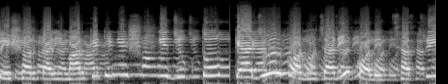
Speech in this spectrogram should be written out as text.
বেসরকারি মার্কেটিং এর সঙ্গে যুক্ত ক্যাজুয়াল কর্মচারী কলেজ ছাত্রী,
